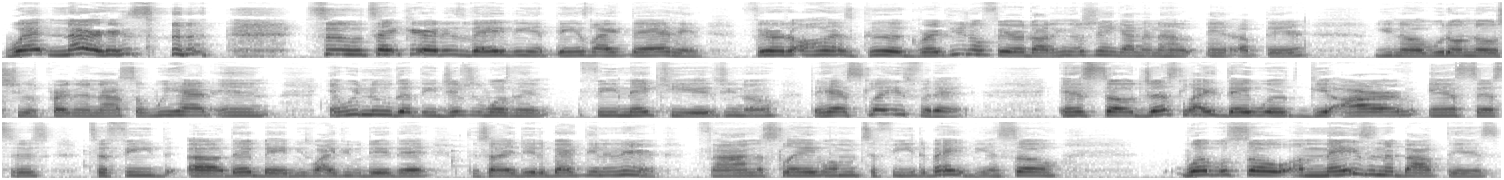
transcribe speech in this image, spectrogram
wet nurse to take care of this baby and things like that. And Pharaoh, oh, that's good, great. You know, Pharaoh daughter, you know, she ain't got nothing up there. You know, we don't know if she was pregnant or not. So we had in, and we knew that the Egyptians wasn't feeding their kids. You know, they had slaves for that. And so, just like they would get our ancestors to feed uh, their babies, white people did that. That's how they did it back then and there. Find a slave woman to feed the baby. And so, what was so amazing about this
